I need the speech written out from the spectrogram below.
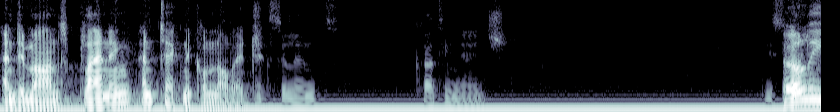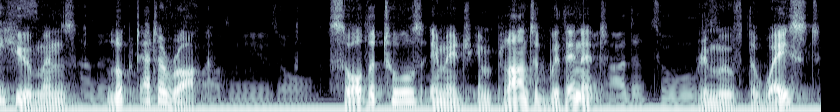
and demands planning and technical knowledge. Excellent cutting edge. Early humans looked at a rock, 100,000 years old. Saw the tool's image implanted within it, removed the waste,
